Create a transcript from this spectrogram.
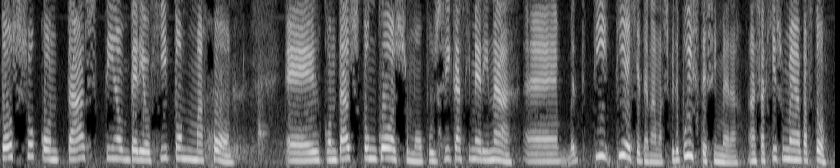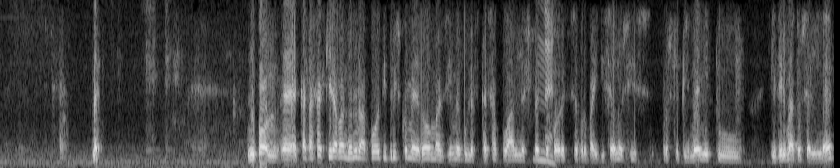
τόσο κοντά στην περιοχή των μαχών ε, κοντά στον κόσμο που ζει καθημερινά. Ε, τι, τι έχετε να μας πείτε, πού είστε σήμερα, ας αρχίσουμε από αυτό. Ναι. Λοιπόν, ε, καταρχάς κύριε Απαντονίου να πω ότι βρίσκομαι εδώ μαζί με βουλευτές από άλλες πέντε ναι. χώρες της Ευρωπαϊκής Ένωσης, προσκεκλημένοι του Ιδρύματος Ελνέτ,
